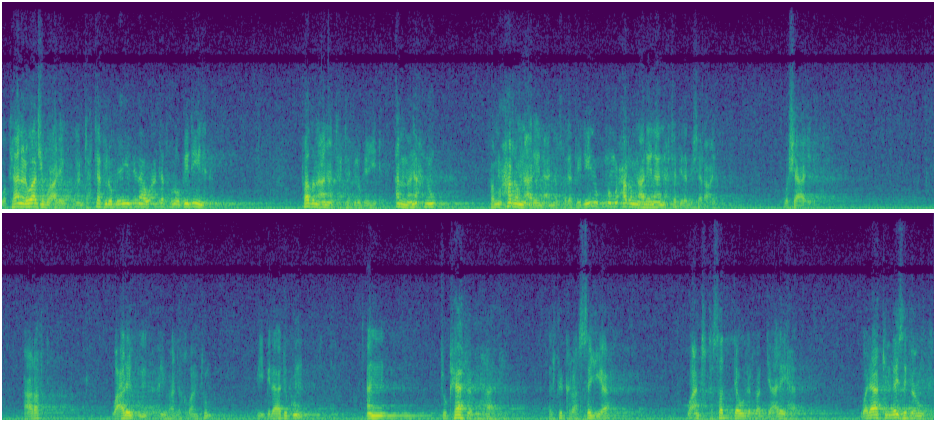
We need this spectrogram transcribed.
وكان الواجب عليكم أن تحتفلوا بعيدنا وأن تدخلوا في ديننا. فضلا عن أن تحتفلوا بعيدنا. أما نحن فمحرم علينا أن ندخل في دينكم ومحرم علينا أن نحتفل بشرائعكم وشعائركم. عرفت؟ وعليكم أيها الأخوة أنتم في بلادكم أن تكافحوا هذه الفكرة السيئة وأن تتصدوا للرد عليها. ولكن ليس بعنف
